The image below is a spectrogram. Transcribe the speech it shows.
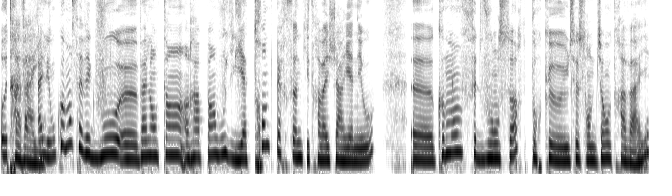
au travail. Allez, on commence avec vous, euh, Valentin Rapin. Vous, il y a 30 personnes qui travaillent chez Arianeo. Euh, comment faites-vous en sorte pour qu'ils se sentent bien au travail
